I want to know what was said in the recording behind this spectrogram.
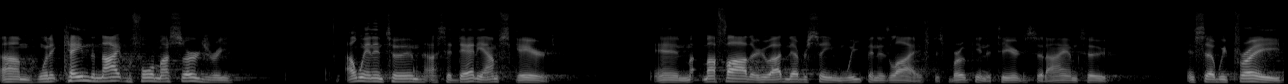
um, when it came the night before my surgery, I went into him. I said, Daddy, I'm scared. And my father, who I'd never seen weep in his life, just broke into tears and said, I am too. And so we prayed.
